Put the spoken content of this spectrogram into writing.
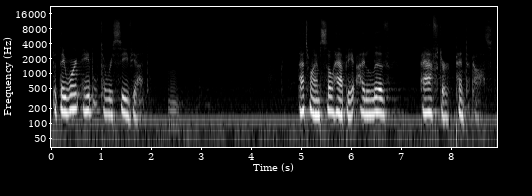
but they weren't able to receive yet. Mm. That's why I'm so happy I live after Pentecost.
